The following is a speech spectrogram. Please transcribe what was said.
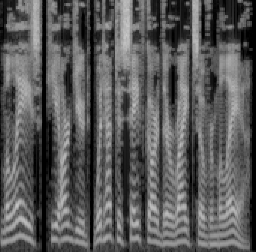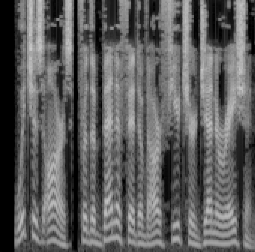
Malays, he argued, would have to safeguard their rights over Malaya which is ours, for the benefit of our future generation."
